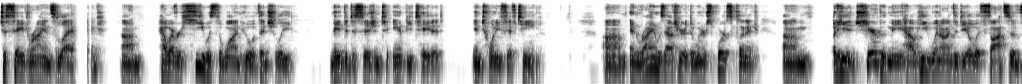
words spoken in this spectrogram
to save Ryan's leg. Um, however, he was the one who eventually made the decision to amputate it in 2015. Um, and Ryan was out here at the Winter Sports Clinic um, but he had shared with me how he went on to deal with thoughts of,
